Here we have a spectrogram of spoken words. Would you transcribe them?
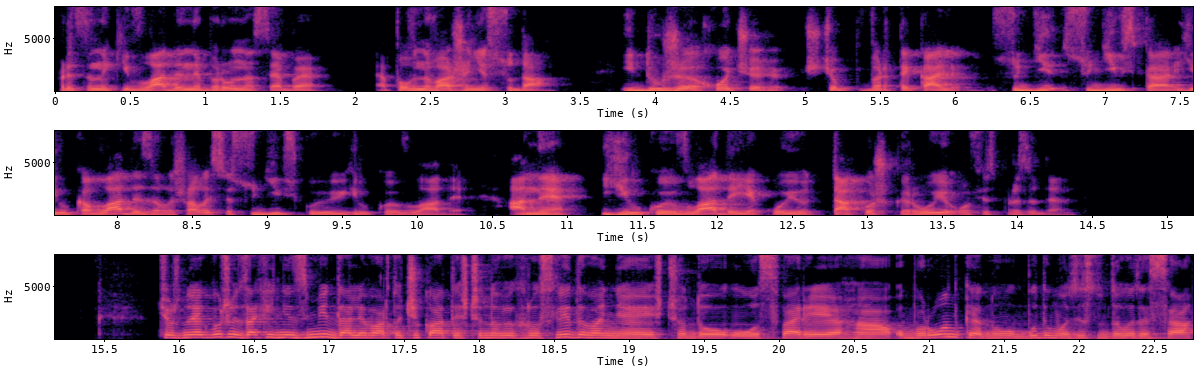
представників влади не беру на себе е, повноваження суда. І дуже хочу, щоб вертикаль судді, суддівська гілка влади залишалася суддівською гілкою влади, а не гілкою влади, якою також керує офіс президента. Що ж, ну як пишуть західні змі, далі варто чекати ще нових розслідувань е, щодо у сфері е, оборонки. Ну будемо звісно дивитися,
